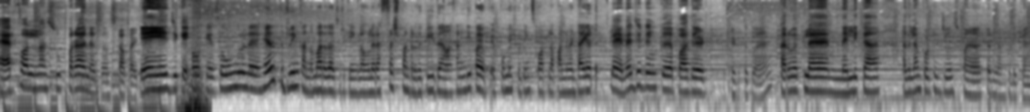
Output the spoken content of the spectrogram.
ஹேர் ஃபால்லாம் சூப்பராக எனக்கு ஸ்டாப் ஆகிடுச்சு என் ஏஜுக்கே ஓகே ஸோ உங்களோட ஹெல்த் ட்ரிங்க் அந்த மாதிரி ஏதாவது வச்சிருக்கீங்களா? உங்களை ரெஃப்ரெஷ் பண்ணுறதுக்கு இதை நான் கண்டிப்பாக எப்போவுமே ஷூட்டிங் ஸ்பாட்டில் பண்ணுவேன். டயட் இல்லை எனர்ஜி ட்ரிங்க் பாது எடுத்துக்குவேன். கருவேப்பிலை நெல்லிக்காய் அதெல்லாம் போட்டு ஜூஸ் பண்ணிட்டு நான் குடிப்பேன்.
